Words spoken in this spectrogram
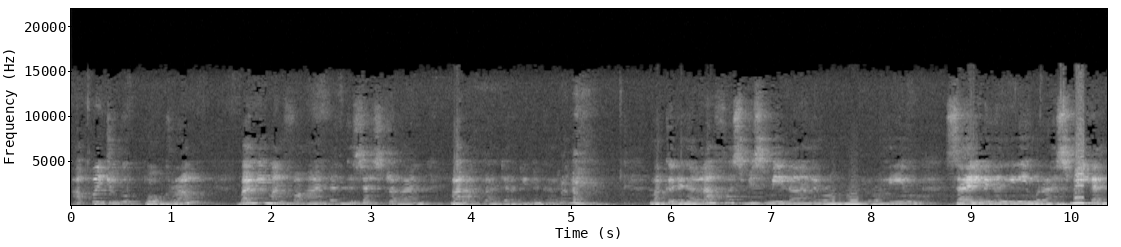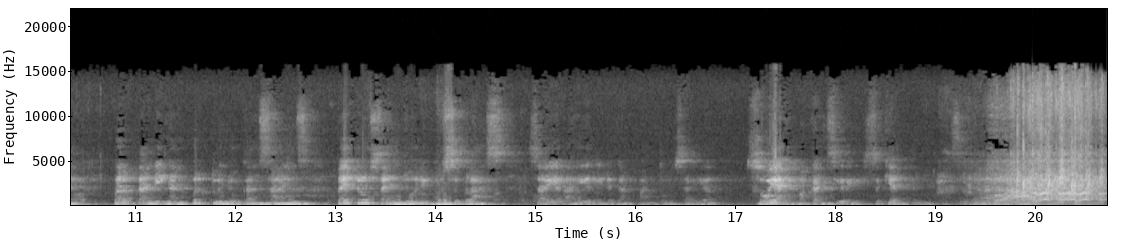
apa juga program bagi manfaat dan kesejahteraan para pelajar di negara ini. Maka dengan lafaz Bismillahirrahmanirrahim, saya dengan ini merasmikan pertandingan pertunjukan sains Petroscience 2011. Saya akhiri dengan pantun saya. Soyak makan sirih. Sekian terima kasih.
